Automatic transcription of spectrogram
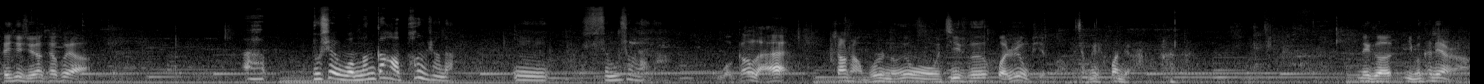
培训学院开会啊？啊，不是，我们刚好碰上的。你什么时候来的？我刚来，商场不是能用积分换日用品吗？我想给你换点儿。那个，你们看电影啊？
